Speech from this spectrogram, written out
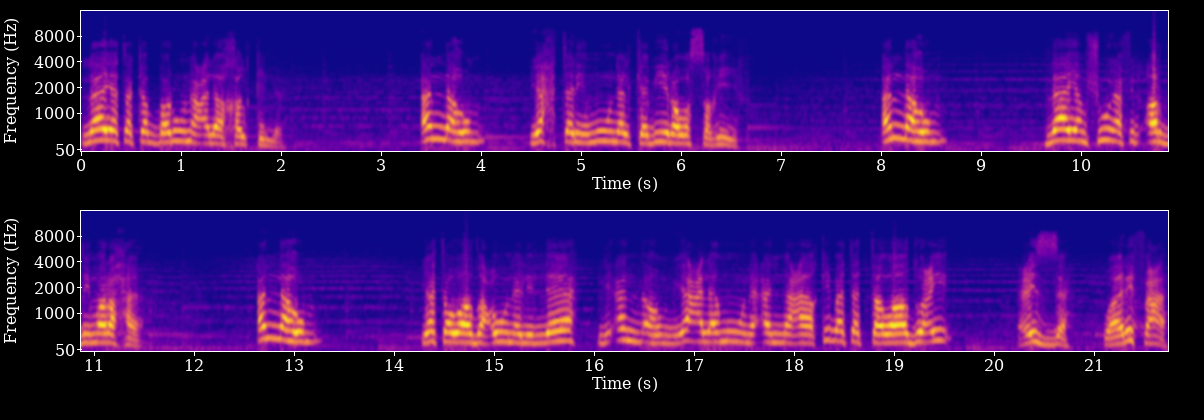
لا يتكبرون على خلق الله. أنهم يحترمون الكبير والصغير أنهم لا يمشون في الأرض مرحا أنهم يتواضعون لله لأنهم يعلمون أن عاقبة التواضع عزة ورفعة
